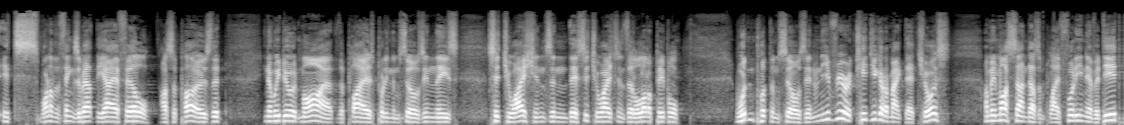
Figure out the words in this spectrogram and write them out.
it's one of the things about the AFL, I suppose, that you know we do admire the players putting themselves in these situations, and they're situations that a lot of people wouldn't put themselves in. And if you're a kid, you've got to make that choice. I mean, my son doesn't play footy, never did,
